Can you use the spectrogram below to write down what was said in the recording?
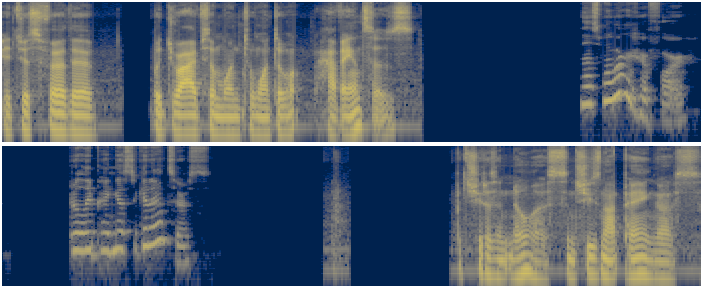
it just further would drive someone to want to have answers. That's what we're here for. Really paying us to get answers. But she doesn't know us, and she's not paying us.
